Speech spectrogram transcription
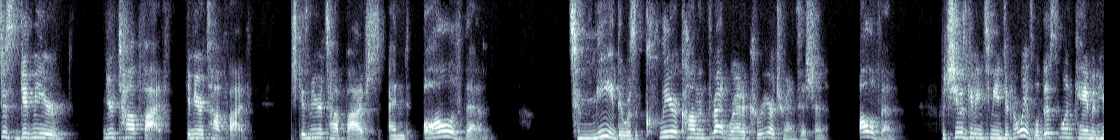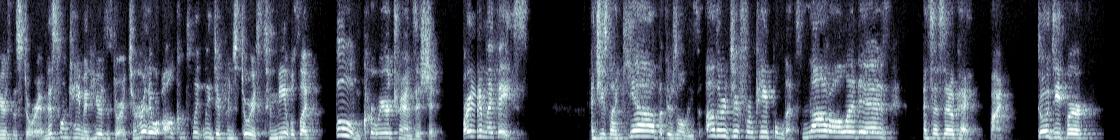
just give me your your top five. Give me your top five. She gives me your top five, and all of them to me, there was a clear common thread. We're at a career transition, all of them. But she was giving to me in different ways. Well, this one came and here's the story. And this one came and here's the story. To her, they were all completely different stories. To me, it was like, boom, career transition right in my face. And she's like, yeah, but there's all these other different people. That's not all it is. And so I said, okay, fine. Go deeper.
